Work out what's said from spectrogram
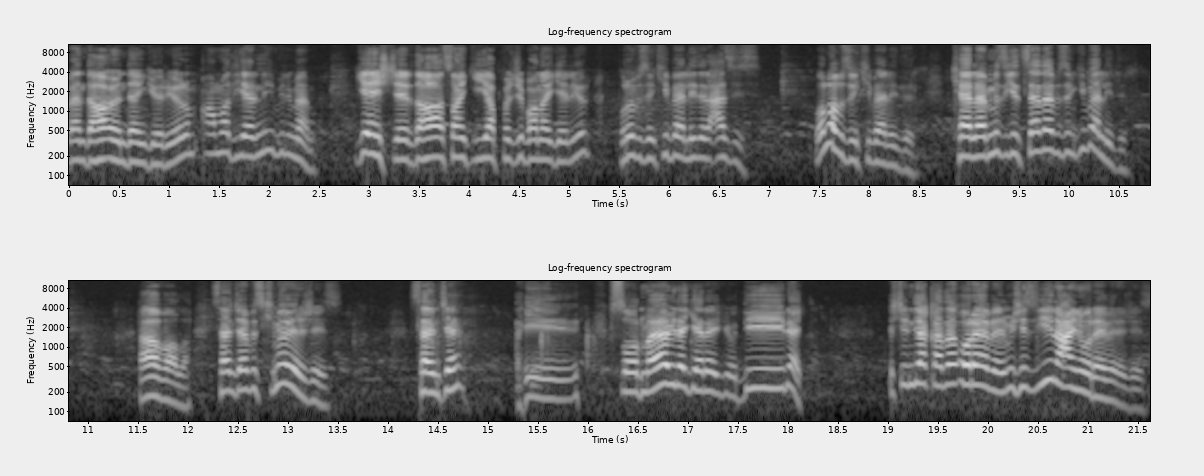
Ben daha önden görüyorum ama diğerini bilmem. Gençler daha sanki yapıcı bana geliyor. Bunu bizimki bellidir Aziz. Vallahi bizimki bellidir. Kellemiz gitse de bizimki bellidir. Ha valla. Sence biz kime vereceğiz? Sence? Ay, sormaya bile gerek yok. Direkt. E Şimdiye kadar oraya vermişiz. Yine aynı oraya vereceğiz.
